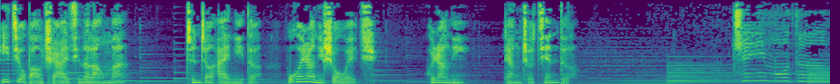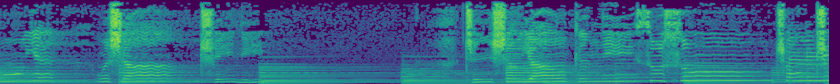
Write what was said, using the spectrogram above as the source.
依旧保持爱情的浪漫；真正爱你的，不会让你受委屈，会让你两者兼得。寂寞的午夜，我想起你，只想要跟你诉诉。衷情，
